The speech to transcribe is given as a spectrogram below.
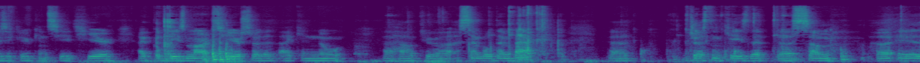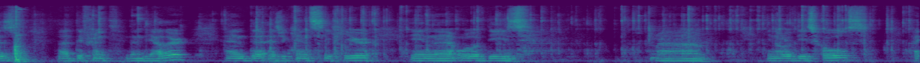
Basically you can see it here. I put these marks here so that I can know uh, how to uh, assemble them back uh, just in case that uh, some uh, is different than the other. And as you can see here in all of these um, in all of these holes I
